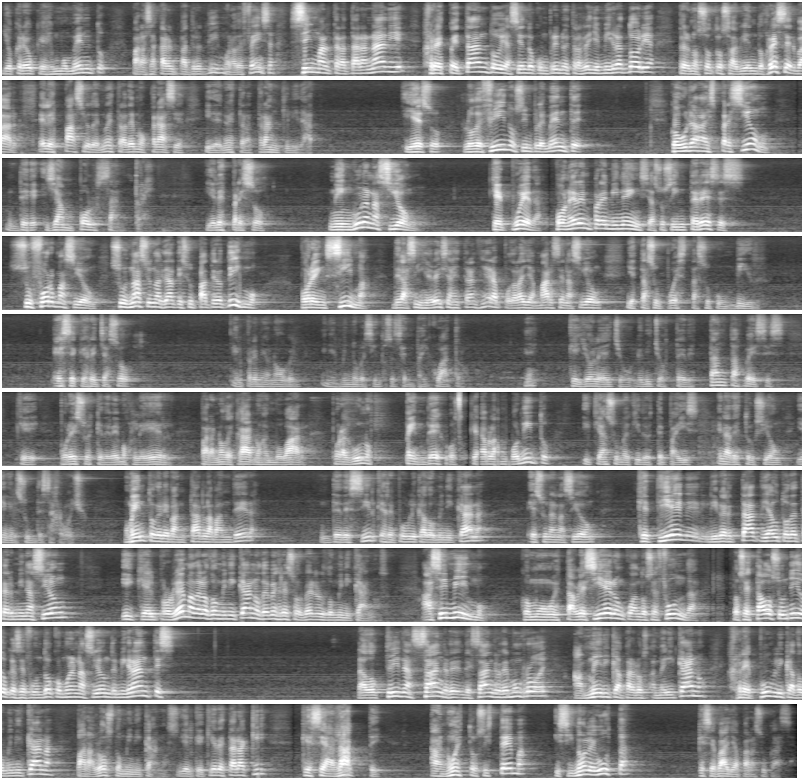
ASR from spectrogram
Yo creo que es un momento para sacar el patriotismo, la defensa, sin maltratar a nadie, respetando y haciendo cumplir nuestras leyes migratorias, pero nosotros sabiendo reservar el espacio de nuestra democracia y de nuestra tranquilidad. Y eso lo defino simplemente con una expresión de Jean-Paul Sartre. Y él expresó, ninguna nación que pueda poner en preeminencia sus intereses, su formación, su nacionalidad y su patriotismo por encima de las injerencias extranjeras podrá llamarse nación y está supuesta a sucumbir. Ese que rechazó el premio Nobel en el 1964, ¿eh? que yo le he, hecho, le he dicho a ustedes tantas veces que por eso es que debemos leer para no dejarnos embobar por algunos pendejos que hablan bonito y que han sumergido este país en la destrucción y en el subdesarrollo. Momento de levantar la bandera, de decir que República Dominicana es una nación que tiene libertad y autodeterminación y que el problema de los dominicanos deben resolver los dominicanos. Asimismo, como establecieron cuando se funda los Estados Unidos, que se fundó como una nación de migrantes, la doctrina de sangre de Monroe, América para los americanos, República Dominicana para los dominicanos. Y el que quiere estar aquí, que se adapte a nuestro sistema y si no le gusta, que se vaya para su casa.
